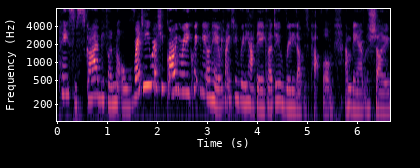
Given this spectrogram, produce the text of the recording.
Please subscribe if you're not already. We're actually growing really quickly on here which makes me really happy because i do really love this platform and being able to show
